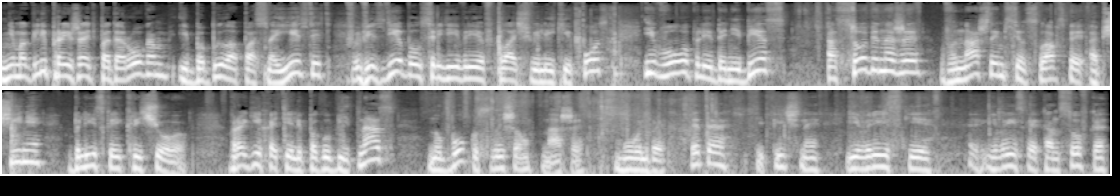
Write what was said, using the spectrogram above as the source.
не могли проезжать по дорогам, ибо было опасно ездить. Везде был среди евреев плащ Великий пост и вопли до небес, особенно же в нашей Мстиславской общине, близкой к Кричеву. Враги хотели погубить нас, но Бог услышал наши мольбы. Это типичная еврейские еврейская концовка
